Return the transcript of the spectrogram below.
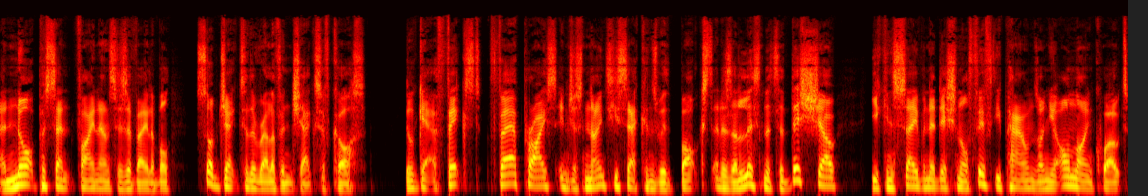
And 0% finance is available, subject to the relevant checks, of course. You'll get a fixed, fair price in just 90 seconds with BOXT. And as a listener to this show, you can save an additional £50 on your online quote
